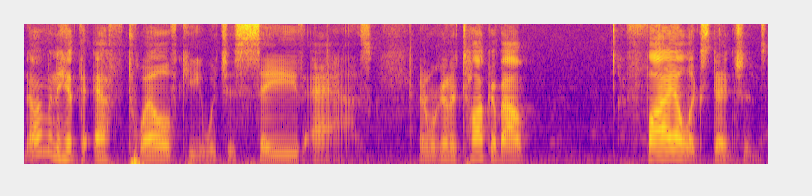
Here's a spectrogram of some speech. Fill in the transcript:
Now I'm going to hit the F12 key, which is Save As. And we're going to talk about file extensions.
